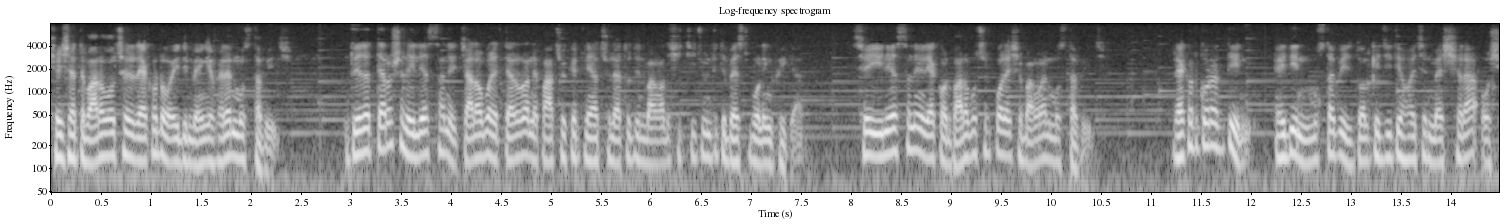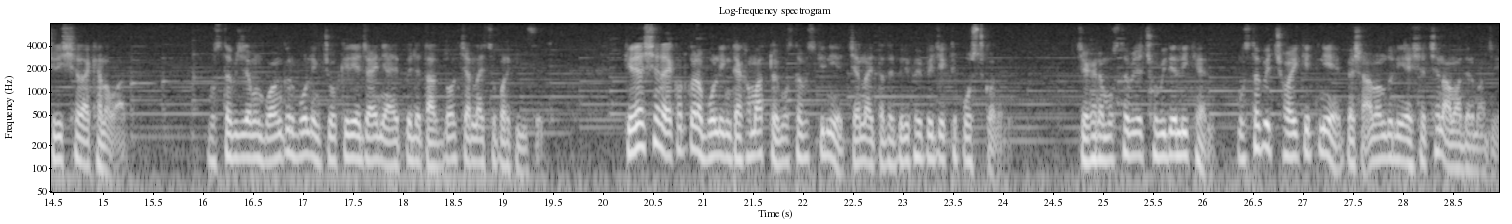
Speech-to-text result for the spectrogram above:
সেই সাথে বারো বছরের রেকর্ডও এই দিন ভেঙে ফেলেন মুস্তাফিজ। দুই হাজার তেরো সালে ইলিয়াস সানির চার ওভারে তেরো রানে পাঁচ উইকেট নেওয়া ছিল এতদিন বাংলাদেশের টি টোয়েন্টিতে বেস্ট বোলিং ফিগার সেই ইলিয়াস সানির রেকর্ড বারো বছর পরে এসে বাংলার মুস্তাফিজ। রেকর্ড করার দিন, এই দিন মুস্তাফিজ দলকে জিতে হয়েছেন ম্যাচ সেরা ও সিরিজ সেরা খেলোয়াড়। মুস্তাফিজ যেমন ভয়ঙ্কর বোলিং চোখ এড়িয়ে যায়নি আইপিএলে, তার দল চেন্নাই সুপার কিংসে। কেরিয়ার সেরা রেকর্ড করা বোলিং দেখা মাত্রই মুস্তাফিজকে নিয়ে চেন্নাই তাদের ভেরিফাই পেজে একটি পোস্ট করেন যেখানে মুস্তাফিজের ছবি দিয়ে লিখেন, মুস্তাফিজ ছয় উইকেট নিয়ে বেশ আনন্দ নিয়ে এসেছেন আমাদের মাঝে।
